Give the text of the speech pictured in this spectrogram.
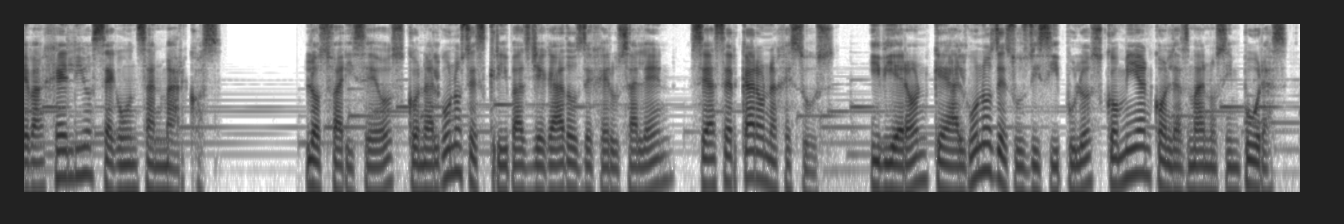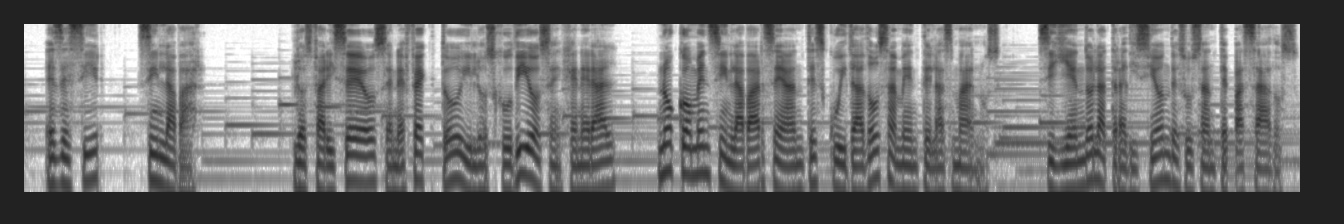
Evangelio según San Marcos. Los fariseos, con algunos escribas llegados de Jerusalén, se acercaron a Jesús y vieron que algunos de sus discípulos comían con las manos impuras, es decir, sin lavar. Los fariseos, en efecto, y los judíos en general, no comen sin lavarse antes cuidadosamente las manos, siguiendo la tradición de sus antepasados,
